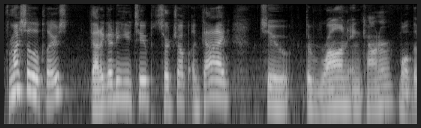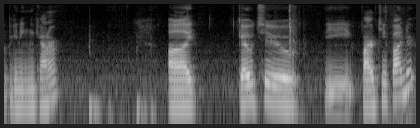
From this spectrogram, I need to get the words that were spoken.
For my solo players, gotta go to YouTube, search up a guide to the Ron encounter, well, the beginning encounter. Uh, go to the Fire Team Finder,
